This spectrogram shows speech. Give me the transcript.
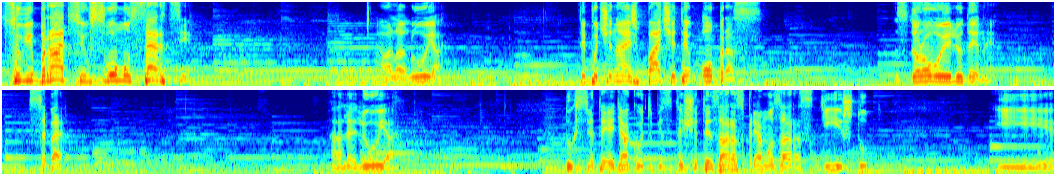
цю вібрацію в своєму серці. Аллилуйя. Ти починаєш бачити образ здорової людини, себе. Аллилуйя. Дух Святий, я дякую тобі за те, що ти зараз, прямо зараз дієш тут. І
